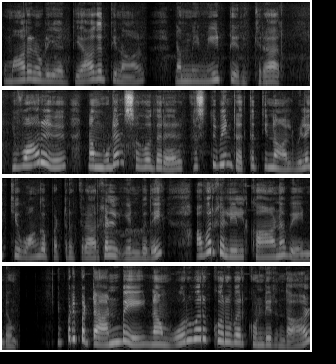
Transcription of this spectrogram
குமாரனுடைய தியாகத்தினால் நம்மை மீட்டு இருக்கிறார். இவ்வாறு நம் உடன் சகோதரர் கிறிஸ்துவின் இரத்தத்தினால் விலக்கி வாங்கப்பட்டிருக்கிறார்கள் என்பதை அவர்களில் காண வேண்டும். இப்படிப்பட்ட அன்பை நாம் ஒருவருக்கொருவர் கொண்டிருந்தால்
